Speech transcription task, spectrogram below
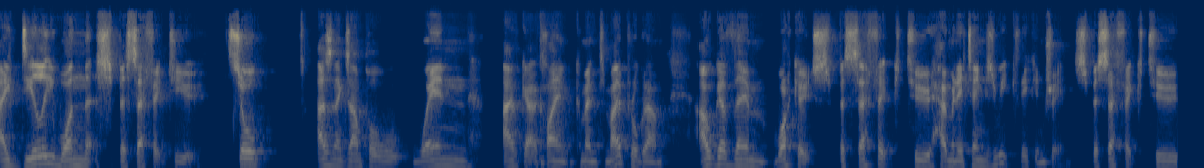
ideally one that's specific to you. So, as an example, when I've got a client come into my program, I'll give them workouts specific to how many times a week they can train, specific to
